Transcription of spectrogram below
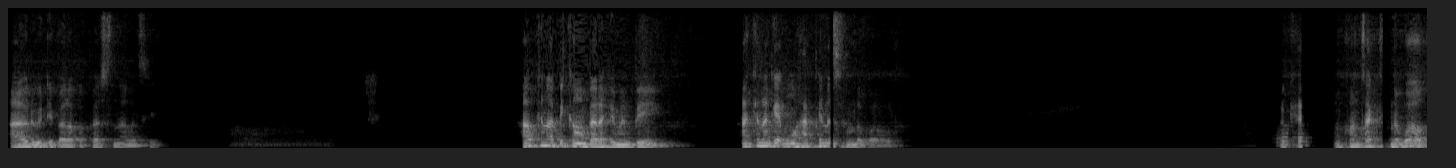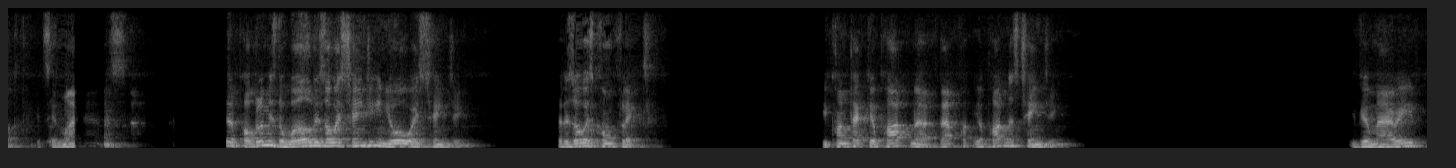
How do we develop a personality? How can I become a better human being? How can I get more happiness from the world? Okay, I'm contacting the world. It's in my hands. The problem is the world is always changing and you're always changing. There is always conflict. You contact your partner, that your partner's changing. If you're married,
